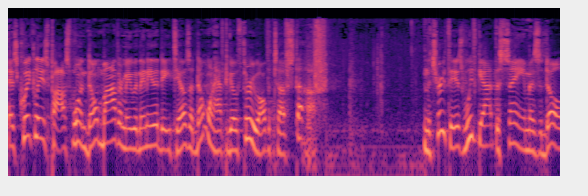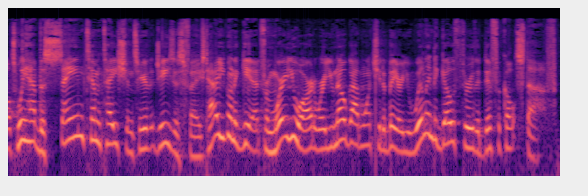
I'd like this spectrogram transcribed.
as quickly as possible and don't bother me with any of the details. I don't want to have to go through all the tough stuff. And the truth is, we've got the same as adults. We have the same temptations here that Jesus faced. How are you going to get from where you are to where you know God wants you to be? Are you willing to go through the difficult stuff?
